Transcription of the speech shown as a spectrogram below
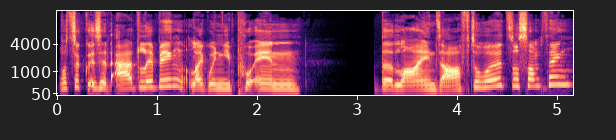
what's it is it ad libbing like when you put in the lines afterwards or something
